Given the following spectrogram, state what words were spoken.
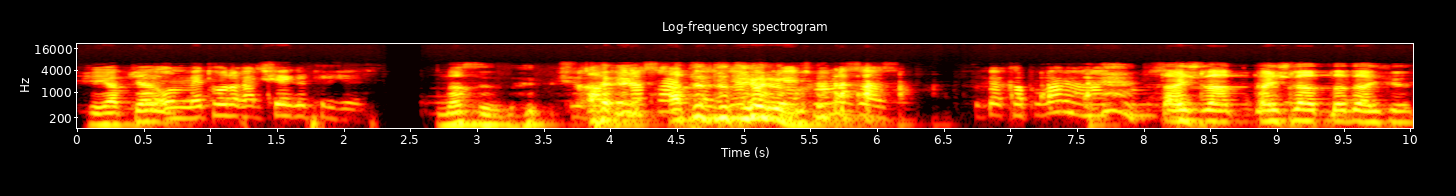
Bir şey yapacağız. Onu meteoru karşıya götüreceğiz. Nasıl? Şu kapıyı nasıl Atı açacağız? ya? tutuyorum. Açmamız lazım. Şurada kapı var ya taşla taşla atladı aşağı.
